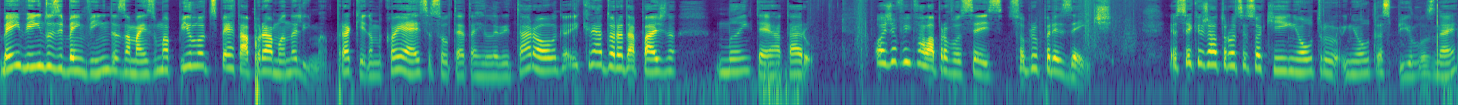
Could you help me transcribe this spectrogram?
Bem-vindos e bem-vindas a mais uma Pílula Despertar por Amanda Lima. Para quem não me conhece, eu sou Teta Hillary Taróloga e criadora da página Mãe Terra Tarô. Hoje eu vim falar para vocês sobre o presente. Eu sei que eu já trouxe isso aqui em, outro, em outras pílulas, né?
